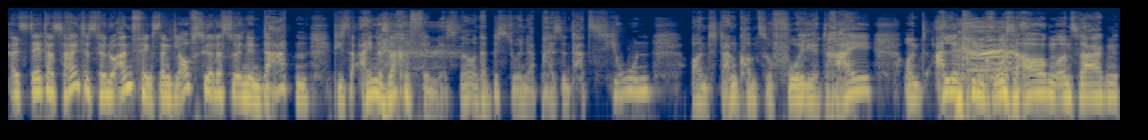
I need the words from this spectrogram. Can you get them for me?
Als Data Scientist, wenn du anfängst, dann glaubst du ja, dass du in den Daten diese eine Sache findest. Ne? Und dann bist du in der Präsentation und dann kommt so Folie 3 und alle kriegen große Augen und sagen,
